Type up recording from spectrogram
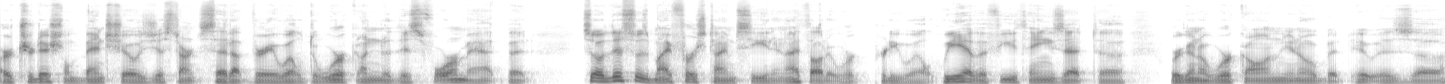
Our traditional bench shows just aren't set up very well to work under this format, but so this was my first time seeing it, and I thought it worked pretty well. We have a few things that uh, we're going to work on, you know, but it was, uh,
